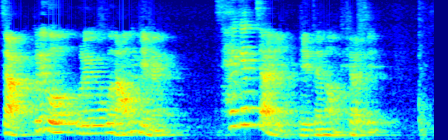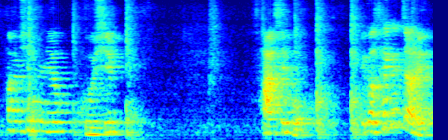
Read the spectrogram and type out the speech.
자, 그리고 우리 요거 나온 김에 세 개짜리일 때는 어떻게 하지? 36, 90, 45. 이거 세 개짜리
